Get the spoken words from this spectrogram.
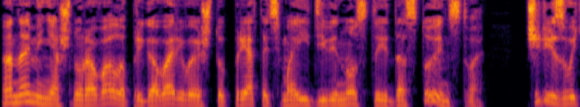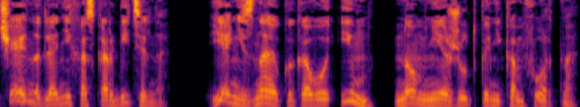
Она меня шнуровала, приговаривая, что прятать мои девяностые достоинства чрезвычайно для них оскорбительно. Я не знаю, каково им, но мне жутко некомфортно.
